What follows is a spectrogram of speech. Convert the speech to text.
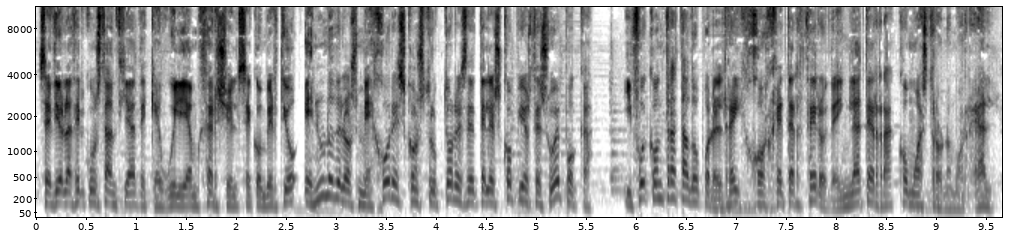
Se dio la circunstancia de que William Herschel se convirtió en uno de los mejores constructores de telescopios de su época y fue contratado por el rey Jorge III de Inglaterra como astrónomo real.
